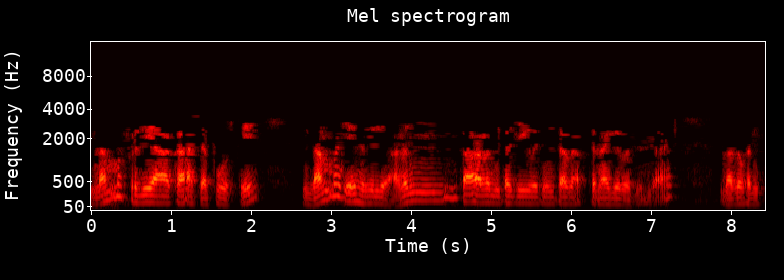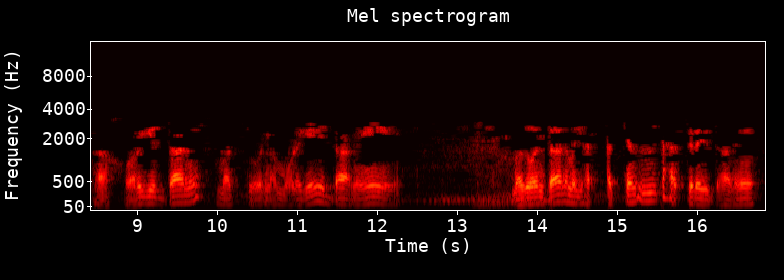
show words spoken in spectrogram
ನಮ್ಮ ಹೃದಯ ಆಕಾಶ ಪೂರ್ತಿ ನಮ್ಮ ದೇಹದಲ್ಲಿ ಅನಂತ ಅನಂತ ಜೀವದಿಂದ ವ್ಯಾಪ್ತನಾಗಿರುವುದರಿಂದ ಭಗವಂತ ಹೊರಗಿದ್ದಾನೆ ಮತ್ತು ನಮ್ಮೊಳಗೆ ಇದ್ದಾನೆ. ಭಗವಂತ ನಮಗೆ ಅತ್ಯಂತ ಹತ್ತಿರ ಇದ್ದಾನೆ.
